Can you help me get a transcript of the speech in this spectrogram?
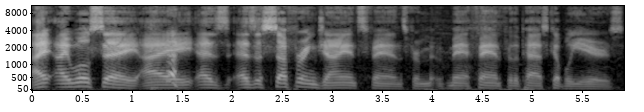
I, I will say, I as as a suffering Giants fans for fan for the past couple years,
